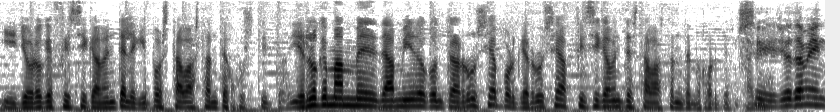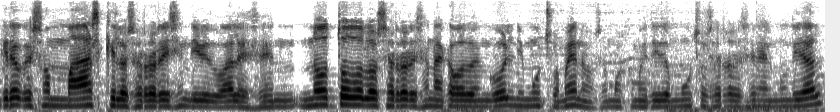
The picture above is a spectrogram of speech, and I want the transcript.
Y yo creo que físicamente el equipo está bastante justito. Y es lo que más me da miedo contra Rusia, porque Rusia físicamente está bastante mejor que España. Sí, yo también creo que son más que los errores individuales. ¿eh? No todos los errores han acabado en gol, ni mucho menos. Hemos cometido muchos errores en el Mundial,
